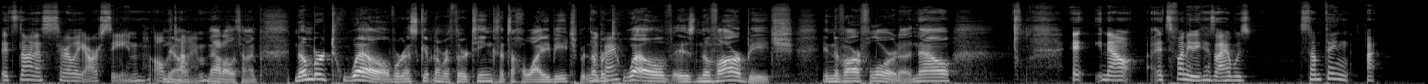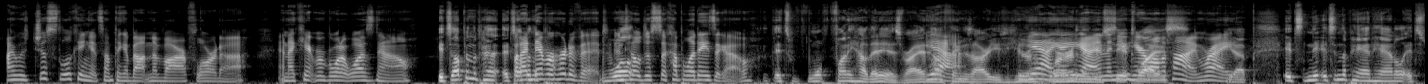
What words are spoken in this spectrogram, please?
it's not necessarily our scene all the no, time. not all the time. Number 12, we're going to skip number 13 because that's a Hawaii beach, but number Okay. 12 is Navarre Beach in Navarre, Florida. Now, It, now it's funny because I was something. I, I was just looking at something about Navarre, Florida, and I can't remember what it was now. It's up in the it's But I'd the never heard of it Well- until just a couple of days ago. it's funny how that is, right? How things are. You hear Yeah, yeah, yeah, and and then you it hear all the time, right. Yep. It's it's in the Panhandle. It's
